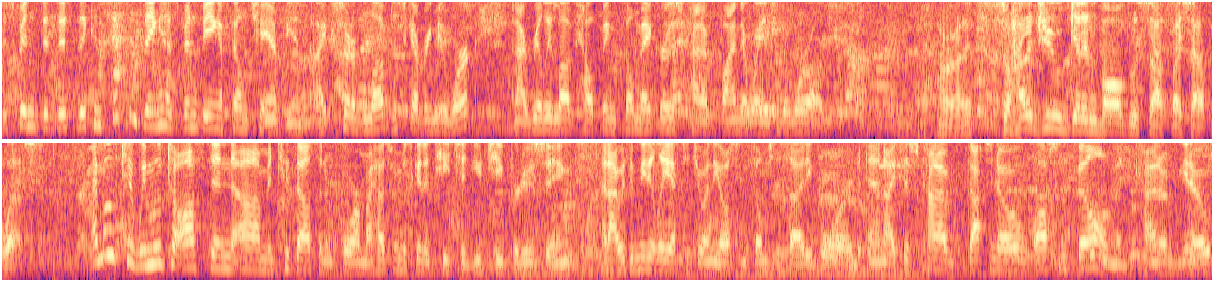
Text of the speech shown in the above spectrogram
it's been this, the consistent thing has been being a film champion. I sort of love discovering new work, and I really love helping filmmakers kind of find their way into the world. So. All right. So, how did you get involved with South by Southwest? I moved to we moved to Austin um, in 2004. My husband was going to teach at UT producing, and I was immediately asked to join the Austin Film Society board. And I just kind of got to know Austin film and kind of you know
